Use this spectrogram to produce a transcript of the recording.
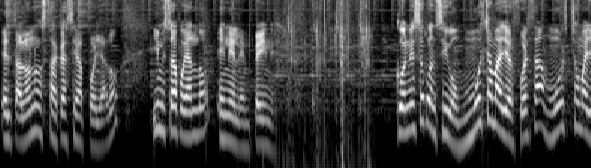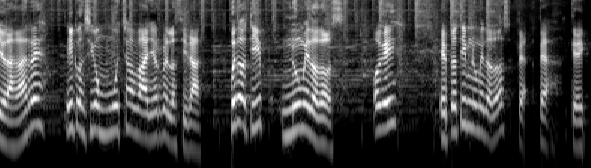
el talón no está casi apoyado y me estoy apoyando en el empeine. Con eso consigo mucha mayor fuerza, mucho mayor agarre y consigo mucha mayor velocidad. Pro tip número 2, ¿ok? El pro tip número 2, espera, espera, que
